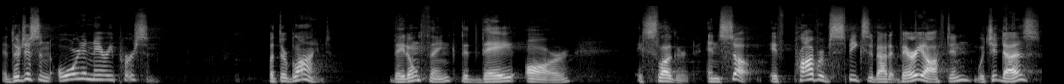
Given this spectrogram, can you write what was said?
They're just an ordinary person, but they're blind. They don't think that they are a sluggard. And so, if Proverbs speaks about it very often, which it does,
